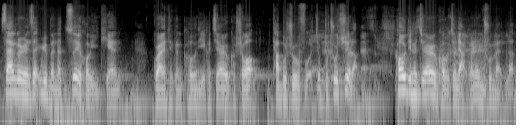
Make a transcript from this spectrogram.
三个人在日本的最后一天。Grant 跟 Cody 和 Jericho 说，他不舒服就不出去了。Cody 和 Jericho 就两个人出门了，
